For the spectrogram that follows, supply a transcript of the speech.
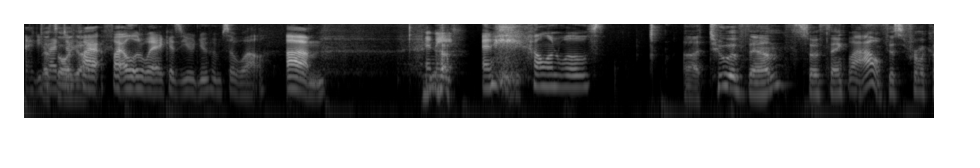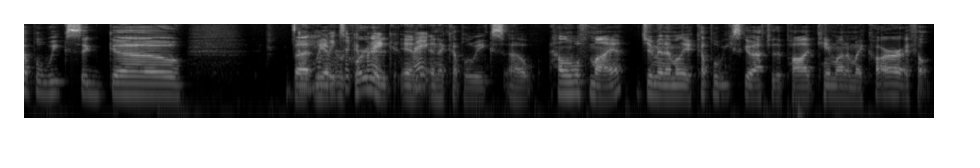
And you That's had to fi- file it away because you knew him so well. Um, any Yeah. any Howlin' Wolves? Uh, two of them. So thank. Wow. This is from a couple weeks ago, but yeah, we we haven't a recorded break, in, right. in a couple of weeks. Uh, Howlin' Wolf Maya, Jim and Emily, a couple of weeks ago after the pod came on in my car, I felt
